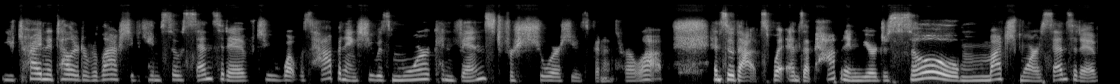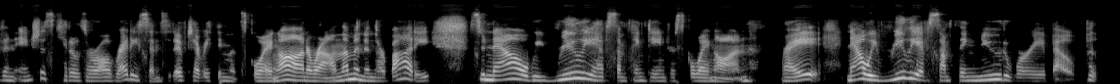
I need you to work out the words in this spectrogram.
you trying to tell her to relax, she became so sensitive to what was happening. She was more convinced for sure she was going to throw up. And so that's what ends up happening. We are just so much more sensitive, and anxious kiddos are already sensitive to everything that's going on around them and in their body. So now we really have something dangerous going on right? Now we really have something new to worry about. But,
